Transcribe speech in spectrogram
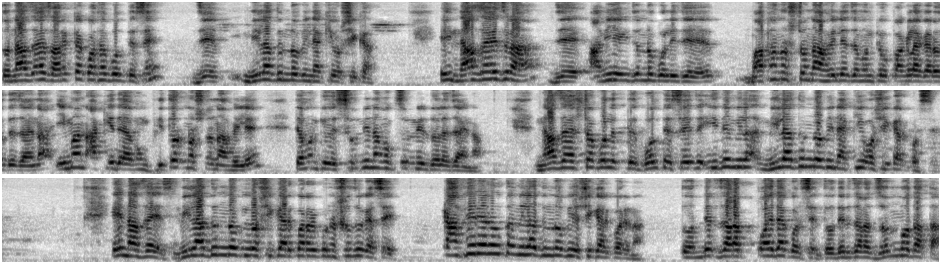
তো নাজায়েজ আরেকটা কথা বলতেছে যে মিলাদুল নবী নাকি অস্বীকার এই নাজায়েজরা যে আমি এই জন্য বলি যে মাথা নষ্ট না হইলে যেমন কেউ পাগলা গারদে যায় না ইমান আকিদা এবং ভিতর নষ্ট না হইলে তেমন কেউ সুন্নি নামক সুন্নির দলে যায় না। নাজায়েজটা বলে বলতেছে যে ঈদে মিলা মিলাদুল নবী নাকি অস্বীকার করছে। এ নাজায়েজ মিলাদুল নবী অস্বীকার করার কোনো সুযোগ আছে? কাফেরেরও তো মিলাদুল নবী অস্বীকার করে না। তোদের যারা পয়দা করছে, তোদের যারা জন্মদাতা,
